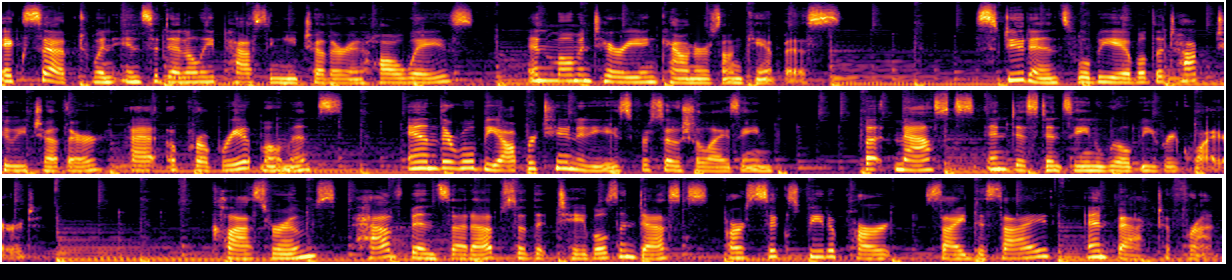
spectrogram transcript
except when incidentally passing each other in hallways and momentary encounters on campus. Students will be able to talk to each other at appropriate moments, and there will be opportunities for socializing, but masks and distancing will be required. Classrooms have been set up so that tables and desks are six feet apart, side to side, and back to front.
